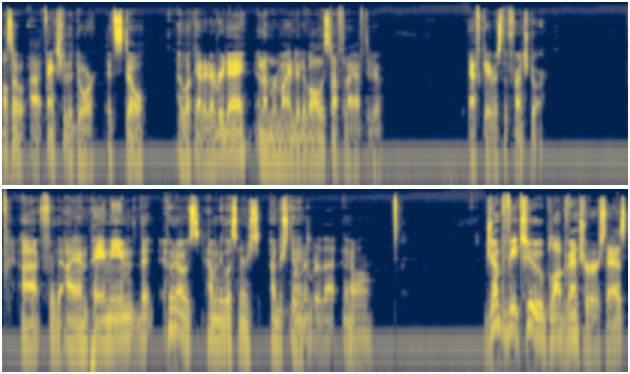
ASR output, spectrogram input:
Also, uh, thanks for the door. It's still, I look at it every day and I'm reminded of all the stuff that I have to do. F gave us the French door. Uh, for the I am pay meme that who knows how many listeners understand. Remember that at Yeah. all? Jump V2 Blob Venturer says,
